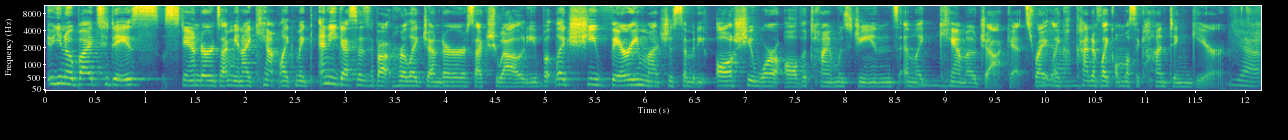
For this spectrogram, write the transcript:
you know, by today's standards, I mean, I can't like make any guesses about her like gender or sexuality, but like she very much is somebody, all she wore all the time was jeans and like mm. camo jackets, right? Yeah. Like kind of like almost like hunting gear. Yeah.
